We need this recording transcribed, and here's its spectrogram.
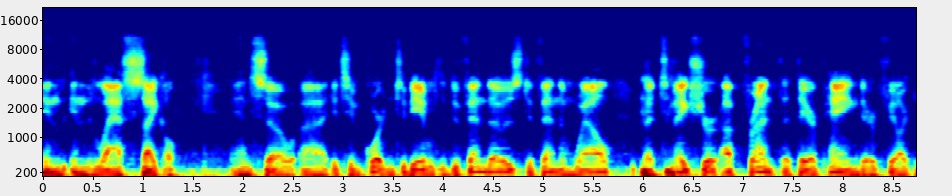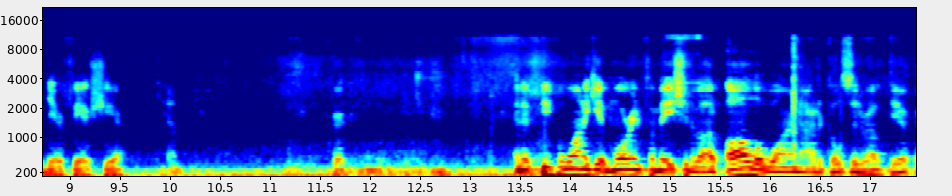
in in the last cycle. And so uh, it's important to be able to defend those, defend them well, but to make sure up front that they are paying their fair, their fair share. Yep. Rick? And if people want to get more information about all the warrant articles that are out there,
